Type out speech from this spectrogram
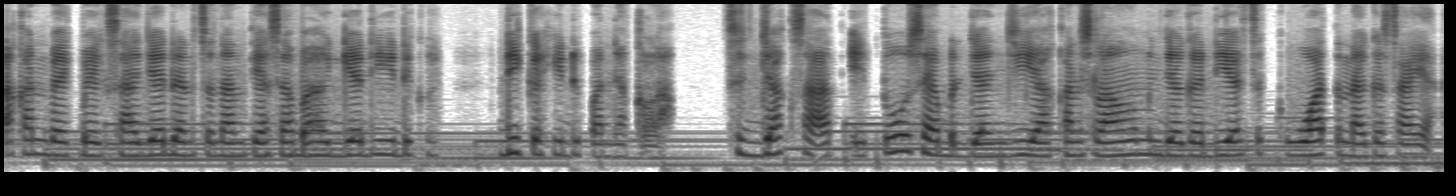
akan baik-baik saja dan senantiasa bahagia di, di, di kehidupannya kelak. Sejak saat itu, saya berjanji akan selalu menjaga dia sekuat tenaga saya.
